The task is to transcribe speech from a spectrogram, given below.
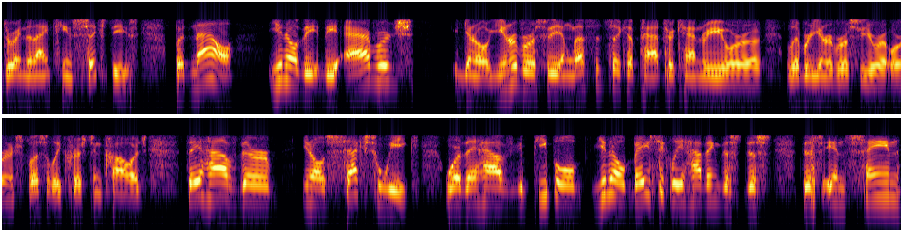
during the 1960s. But now, you know, the the average you know, university, unless it's like a Patrick Henry or a Liberty University or, or an explicitly Christian college, they have their you know sex week where they have people you know basically having this this this insane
